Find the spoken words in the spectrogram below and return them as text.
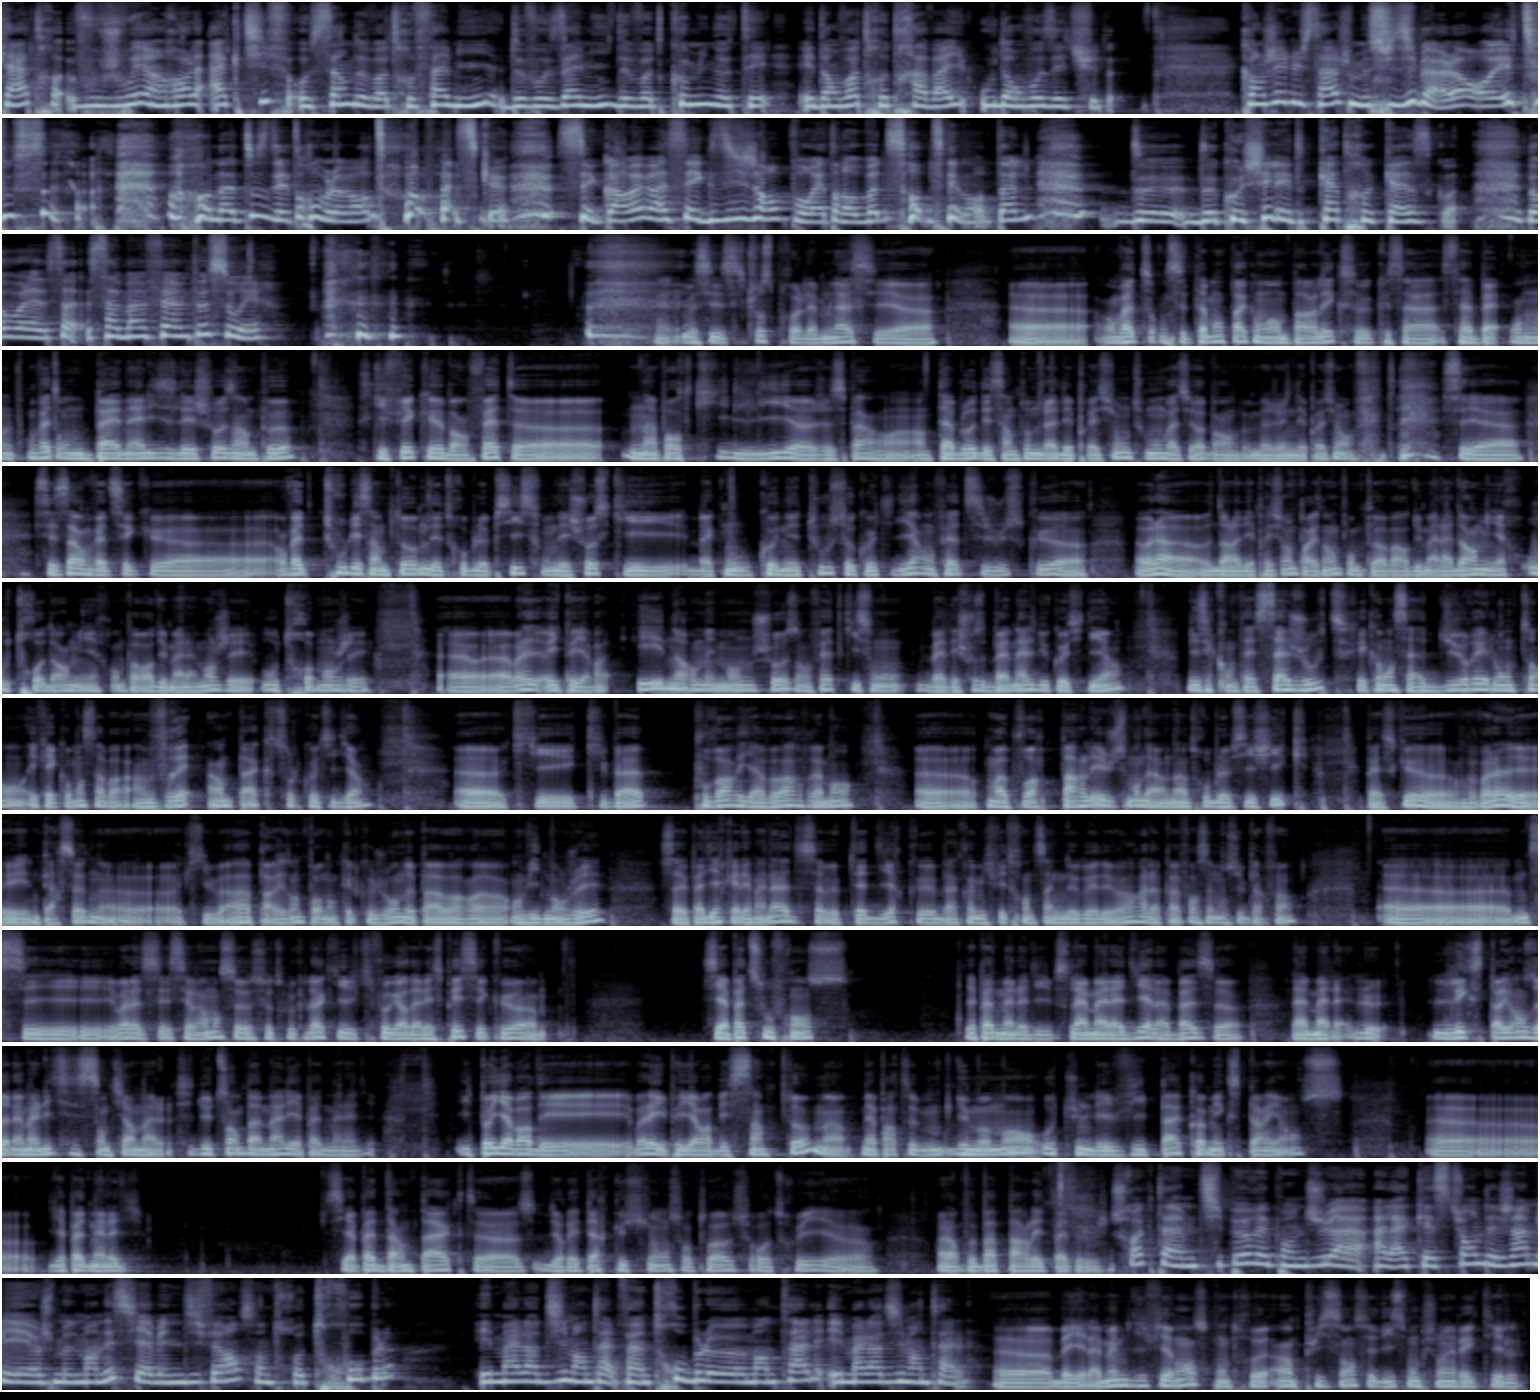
4. Vous jouez un rôle actif au sein de votre famille, de vos amis, de votre communauté et dans votre travail ou dans vos études quand j'ai lu ça, je me suis dit, bah alors on est tous, on a tous des troubles mentaux parce que c'est quand même assez exigeant pour être en bonne santé mentale de cocher les quatre cases, quoi. Donc voilà, ça m'a fait un peu sourire. C'est toujours ce problème-là, c'est. Euh, euh, on sait tellement pas comment en parler que, ça, fait, on banalise les choses un peu. Ce qui fait que, bah, en fait, euh, n'importe qui lit, euh, je sais pas, un, tableau des symptômes de la dépression, tout le monde va se dire, bah, bah, j'ai une dépression, en fait. c'est euh, c'est ça, en fait, c'est que, en fait, tous les symptômes des troubles psy sont des choses qui, qu'on connaît tous au quotidien, en fait. C'est juste que, voilà, dans la dépression, par exemple, on peut avoir du mal à dormir ou trop dormir, on peut avoir du mal à manger ou trop manger. il peut y avoir énormément de choses, en fait, qui sont des choses banales du quotidien, mais c'est quand elles s'ajoutent, qu'elles commencent à durer longtemps et qu'elles commencent à avoir un vrai impact sur le quotidien. Euh, qui, va pouvoir y avoir vraiment, euh, on va pouvoir parler justement d'un trouble psychique, parce que euh, voilà, une personne qui va, par exemple, pendant quelques jours ne pas avoir envie de manger. Ça ne veut pas dire qu'elle est malade, ça veut peut-être dire que ben, comme il fait 35 degrés dehors, elle n'a pas forcément super faim. c'est voilà, vraiment ce, truc-là qu'il faut garder à l'esprit, c'est que s'il n'y a pas de souffrance, il n'y a pas de maladie. Parce que la maladie, à la base, l'expérience de la maladie, c'est se sentir mal. Si tu te sens pas mal, il n'y a pas de maladie il peut y avoir des voilà il peut y avoir des symptômes mais à partir du moment où tu ne les vis pas comme expérience euh, il n'y a pas de maladie s'il n'y a pas d'impact euh, de répercussion sur toi ou sur autrui euh, on peut pas parler de pathologie. Je crois que tu as un petit peu répondu à, à, la question déjà, mais je me demandais s'il y avait une différence entre trouble et maladie mentale, enfin trouble mental et maladie mentale euh, bah, Il y a la même différence entre impuissance et dysfonction érectile.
